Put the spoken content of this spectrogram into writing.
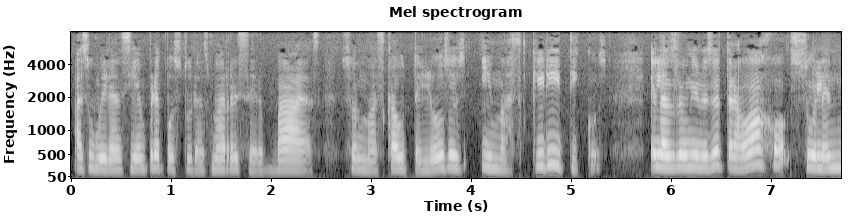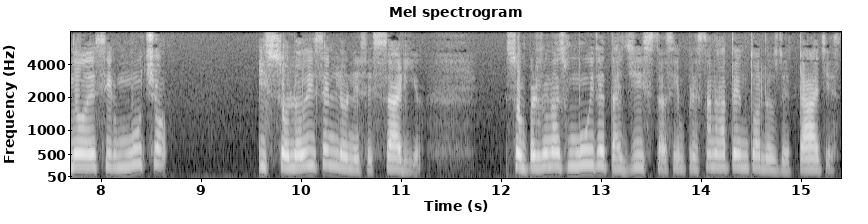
asumirán siempre posturas más reservadas, son más cautelosos y más críticos. En las reuniones de trabajo suelen no decir mucho y solo dicen lo necesario, son personas muy detallistas, siempre están atentos a los detalles,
